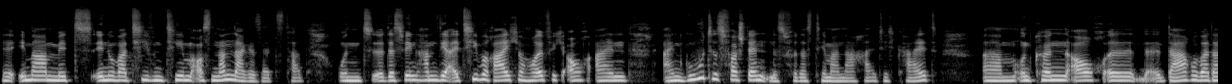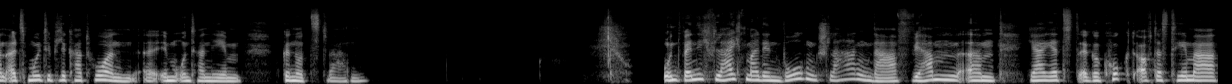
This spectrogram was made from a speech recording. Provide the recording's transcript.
äh, immer mit innovativen Themen auseinandergesetzt hat. Und äh, deswegen haben die IT-Bereiche häufig auch ein, ein gutes Verständnis für das Thema Nachhaltigkeit ähm, und können auch äh, darüber dann als Multiplikatoren äh, im Unternehmen genutzt werden. Und wenn ich vielleicht mal den Bogen schlagen darf, wir haben ähm, ja jetzt äh, geguckt auf das Thema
